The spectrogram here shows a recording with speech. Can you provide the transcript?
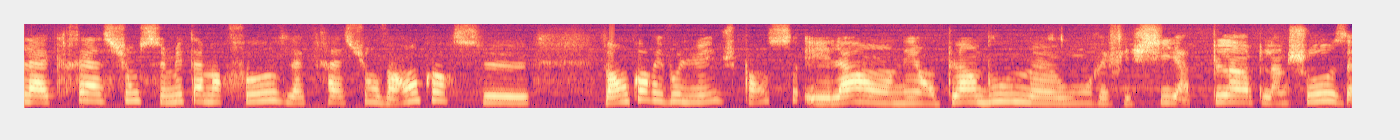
la création se métamorphose, la création va encore se va encore évoluer, je pense. Et là, on est en plein boom où on réfléchit à plein plein de choses.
